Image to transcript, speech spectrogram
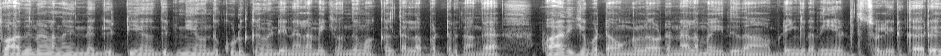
ஸோ அதனால தான் இந்த கிட்டியை கிட்னியை வந்து கொடுக்க வேண்டிய நிலைமைக்கு வந்து மக்கள் தள்ளப்பட்டிருக்காங்க. பாதிக்கப்பட்டவங்களோட நிலைமை இதுதான் அப்படிங்கிறதையும் எடுத்து சொல்லியிருக்காரு.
